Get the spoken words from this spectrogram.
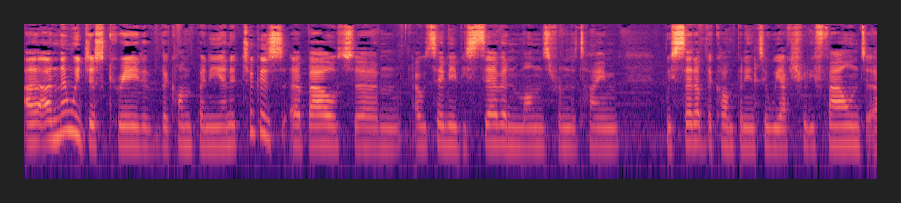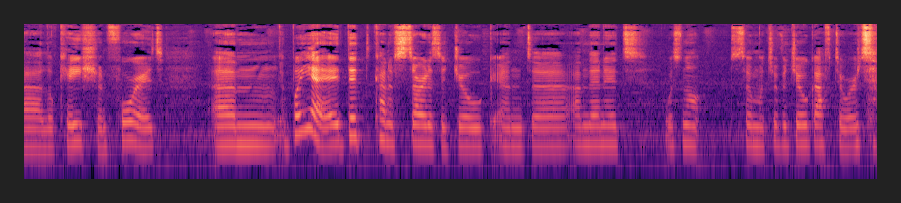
And then we just created the company, and it took us about um, I would say maybe seven months from the time we set up the company until we actually found a location for it. Um, but yeah, it did kind of start as a joke, and uh, and then it was not so much of a joke afterwards.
